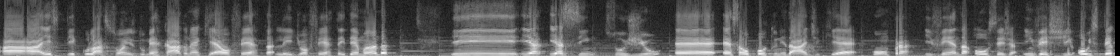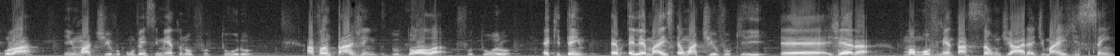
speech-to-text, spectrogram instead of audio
a, a, especulações do mercado, né, que é a oferta, lei de oferta e demanda, e, e, e assim surgiu é, essa oportunidade, que é compra e venda, ou seja, investir ou especular em um ativo com vencimento no futuro. A vantagem do dólar futuro é que tem, é, ele é mais é um ativo que é, gera uma movimentação diária de mais de 100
